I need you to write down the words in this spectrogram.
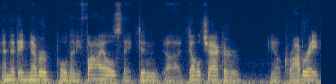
and that they never pulled any files, they didn't uh, double check or you know corroborate.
